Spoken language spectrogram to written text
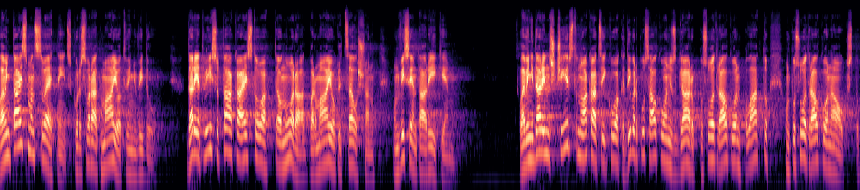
Lai viņi taisa man svētnīcas, kuras varētu mājot viņu vidū. Dariet visu tā, kā es to tev norādu par mājokļu celšanu un visiem tā rīkiem. Lai viņi darina šķirstu no akācija koka, divu ar pus alkoņus garu, pusotru alkoni platu un pusotru alkoni augstu,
